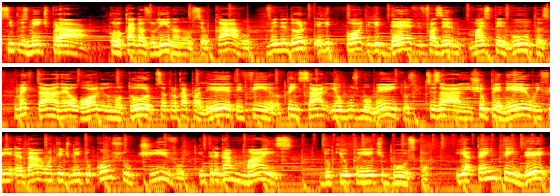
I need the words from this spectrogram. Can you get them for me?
simplesmente para colocar gasolina no seu carro, o vendedor ele pode, ele deve fazer mais perguntas. Como é que tá, né? O óleo do motor, precisa trocar palheta, enfim, pensar em alguns momentos, precisa encher o pneu, enfim, é dar um atendimento consultivo, entregar mais do que o cliente busca e até entender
